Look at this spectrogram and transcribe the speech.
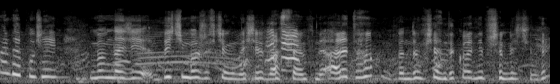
ale później mam nadzieję, być może wciągnę się w następny, ale to będę musiała dokładnie przemyśleć.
